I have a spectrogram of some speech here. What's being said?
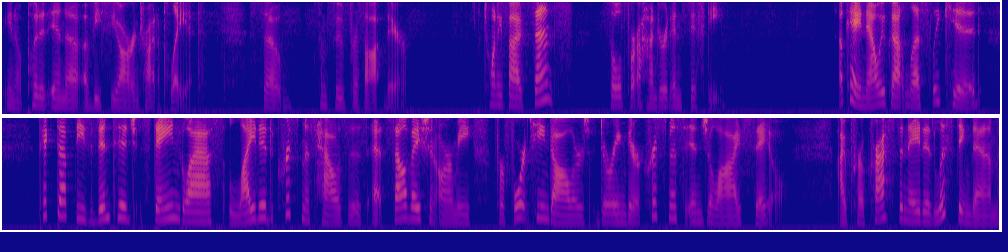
you know, put it in a, a VCR and try to play it. So some food for thought there. 25 cents sold for 150. Okay, now we've got Leslie Kidd picked up these vintage stained glass lighted Christmas houses at Salvation Army for $14 during their Christmas in July sale. I procrastinated listing them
